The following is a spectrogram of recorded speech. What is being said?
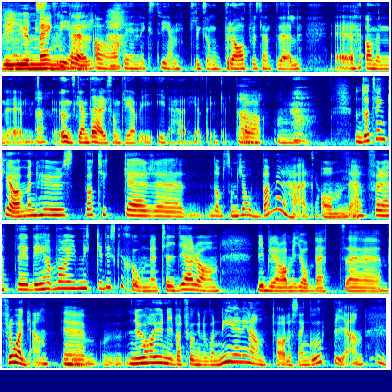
det är ju Extrem, mängder. Ja, det är en extremt liksom, bra procentuell eh, ja, men, eh, önskan där som blev i, i det här helt enkelt. Ja. Mm. Och då tänker jag, men hur, vad tycker eh, de som jobbar med det här Ja. om det? För att det, det var ju mycket diskussioner tidigare om vi blir av med jobbet-frågan. Mm. Eh, nu har ju ni varit tvungna att gå ner i antal och sen gå upp igen. Mm.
